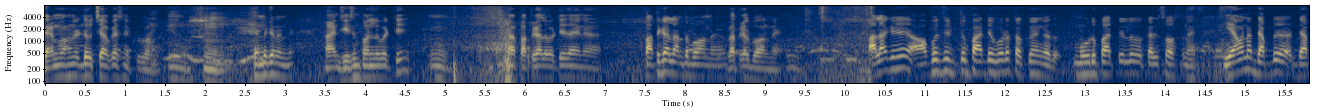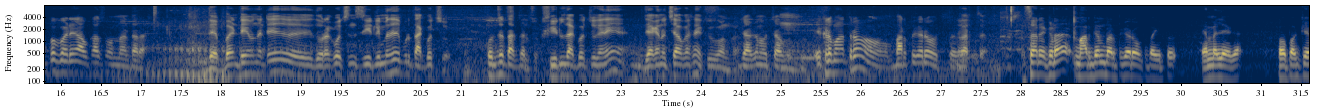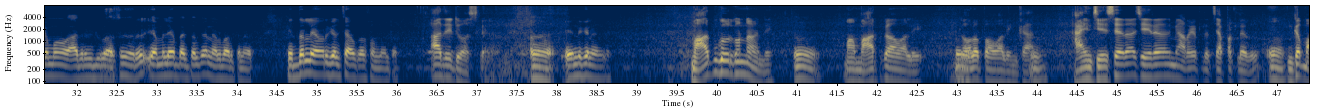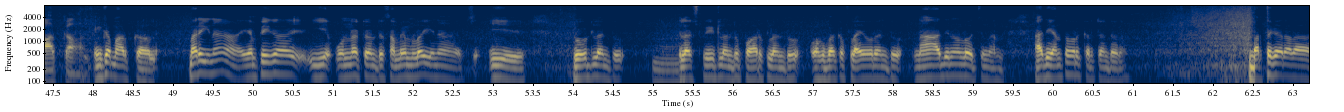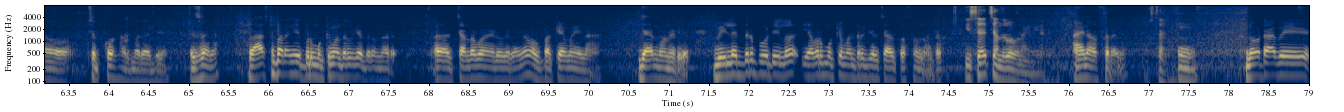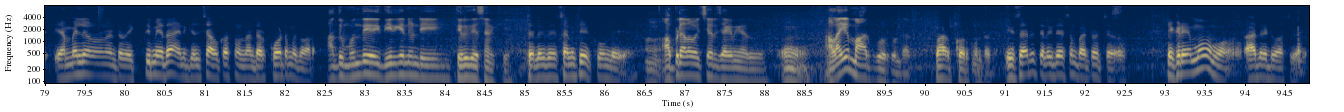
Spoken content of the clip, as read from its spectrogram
జగన్మోహన్ రెడ్డి వచ్చే అవకాశం ఎక్కువగా ఉంది. ఎందుకనండి? ఆయన చేసిన పనులు బట్టి. ఆ పథకాలు బట్టి ఆయన పథకాలు అంత బాగున్నాయి? పథకాలు బాగున్నాయి. అలాగే ఆపోజిట్ పార్టీ కూడా తక్కువేం కాదు. మూడు పార్టీలు కలిసి వస్తున్నాయి. ఏమన్నా దెబ్బ దెబ్బ పడే అవకాశం ఉందంటారా? దెబ్బ అంటే ఏముందంటే దూరకు వచ్చిన సీట్ల మీద ఇప్పుడు తగ్గొచ్చు. కొంచెం తగ్గచ్చు. సీట్లు తగ్గొచ్చు కానీ జగన్ వచ్చే అవకాశం ఎక్కువగా ఉంది. జగన్ వచ్చే అవకాశం. ఇక్కడ మాత్రం భర్త గారే వస్తారు. భర్త. సార్ ఇక్కడ మార్గన్ భర్త గారు ఒక వైపు ఎమ్మెల్యేగా ఓ పక్కేమో ఆదిరెడ్డి వాసు గారు ఎమ్మెల్యే అభ్యర్థులుగా నిలబడుతున్నారు. ఇద్దరు ఎవరు గెలిచే అవకాశం ఉందంటారు ఆదిరెడ్డి వాసు గారు ఎందుకనండి? మార్పు కోరుకున్నామండి మా మార్పు కావాలి డెవలప్ అవ్వాలి ఇంకా. ఆయన చేశారా చేయరా అని మేము అడగట్లేదు చెప్పట్లేదు. ఇంకా మార్పు కావాలి. ఇంకా మార్పు కావాలి. మరి ఈయన ఎంపీగా ఈ ఉన్నటువంటి సమయంలో ఈయన ఈ రోడ్లు అంటూ ఇలా స్ట్రీట్లు అంటూ పార్కులు అంటూ ఒక పక్క ఫ్లైఓవర్ అంటూ నా ఆధీనంలో వచ్చిందంట అది ఎంతవరకు కరెక్ట్ అంటారు? భర్త గారు అలా చెప్పుకుంటున్నారు మరి అది. నిజమేనా? రాష్ట్ర పరంగా ఇప్పుడు ముఖ్యమంత్రులకి ఇద్దరు ఉన్నారు. చంద్రబాబు నాయుడు గారు అని ఒక పక్క ఏమైన జగన్మోహన్ రెడ్డి గారు. వీళ్ళిద్దరు పోటీలో ఎవరు ముఖ్యమంత్రి గెలిచే అవకాశం ఉందంటారు? ఈసారి చంద్రబాబు నాయుడు గారు. ఆయన వస్తారండి. వస్తారు. నూట యాభై ఎమ్మెల్యేలు ఉన్నటువంటి వ్యక్తి మీద ఆయన గెలిచే అవకాశం ఉందంటారు కూటమి ద్వారా. అంతకు ముందే దీనికి నుండి తెలుగుదేశానికి? తెలుగుదేశానికి ఎక్కువ ఉండేది. అప్పుడు ఎలా వచ్చారు జగన్ గారు. అలాగే మార్పు కోరుకుంటారు. మార్పు కోరుకుంటారు. ఈసారి తెలుగుదేశం పార్టీ వచ్చారు. ఇక్కడేమో ఆదిరెడ్డి వాసు గారు.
